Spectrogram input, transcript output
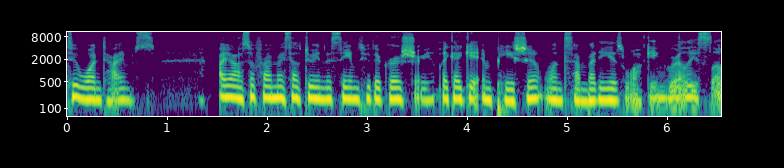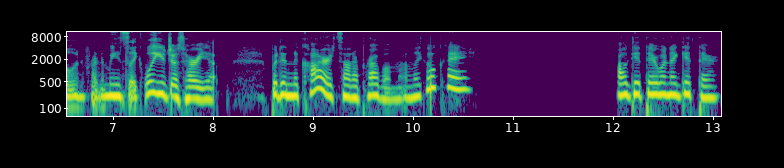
to one times. I also find myself doing the same through the grocery. Like I get impatient when somebody is walking really slow in front of me. It's like, well, you just hurry up. But in the car, it's not a problem. I'm like, okay, I'll get there when I get there.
